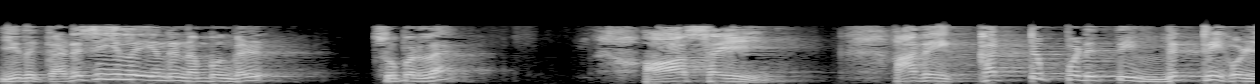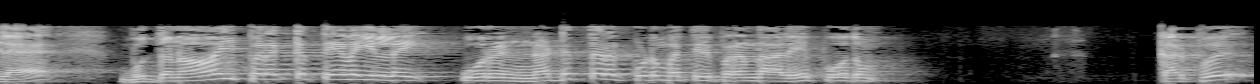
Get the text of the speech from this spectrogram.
இது கடைசியில்லை என்று நம்புங்கள். சூப்பர்ல? ஆசை. அதை கட்டுப்படுத்தி வெற்றி கொள்ள புத்தனாய் பிறக்க தேவையில்லை. ஒரு நடுத்தர குடும்பத்தில் பிறந்தாலே போதும். கற்பு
